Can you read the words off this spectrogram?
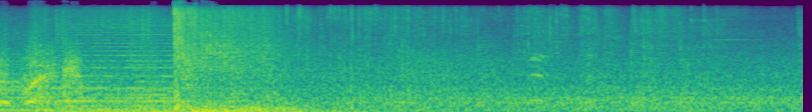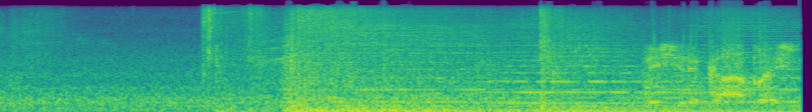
Good work. accomplished.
